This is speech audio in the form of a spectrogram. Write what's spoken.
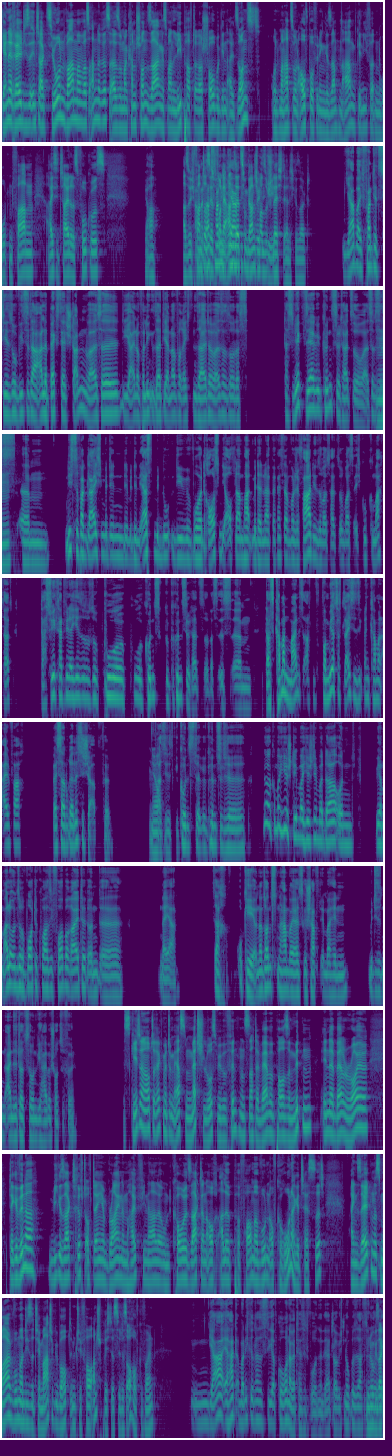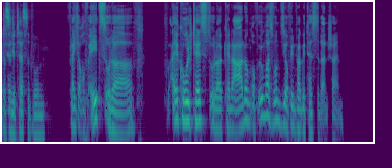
generell diese Interaktion war mal was anderes. Also man kann schon sagen, es war ein lebhafterer Showbeginn als sonst. Und man hat so einen Aufbau für den gesamten Abend geliefert, einen roten Faden. Icy Title ist Fokus. Ja. Also ich fand das, das jetzt fand von der Ansetzung gar nicht mal so schlecht, ehrlich gesagt. Ja, aber ich fand jetzt hier so, wie sie da alle Backstage standen, weißt du, die eine auf der linken Seite, die andere auf der rechten Seite, weißt du, so, das, das wirkt sehr gekünstelt halt so, weißt du, das mhm. ist, ähm, nicht zu vergleichen mit den, mit den ersten Minuten, die, wo er draußen die Aufnahmen hat, mit der Festnahme von Hardy und sowas halt, sowas echt gut gemacht hat. Das wirkt halt wieder hier so, so pure, pure Kunst, gekünstelt halt so. Das ist, ähm, das kann man meines Erachtens, von mir aus das gleiche Segment kann man einfach besser und realistischer abfilmen. Ja. Also dieses gekünstelte, gekünstelte, ja, guck mal, hier stehen wir, hier stehen wir da und wir haben alle unsere Worte quasi vorbereitet und, äh, naja, sag, okay. Und ansonsten haben wir ja es geschafft, immerhin mit diesen einen Situationen die halbe Show zu füllen. Es geht dann auch direkt mit dem ersten Match los. Wir befinden uns nach der Werbepause mitten in der Battle Royal. Der Gewinner, wie gesagt, trifft auf Daniel Bryan im Halbfinale und Cole sagt dann auch, alle Performer wurden auf Corona getestet. Ein seltenes Mal, wo man diese Thematik überhaupt im TV anspricht. Ist dir das auch aufgefallen? Ja, er hat aber nicht gesagt, dass sie auf Corona getestet wurden. Er hat, glaube ich, nur gesagt, sie Nur gesagt, dass sie getestet wurden. Vielleicht auch auf AIDS oder Alkoholtest oder keine Ahnung. Auf irgendwas wurden sie auf jeden Fall getestet anscheinend.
